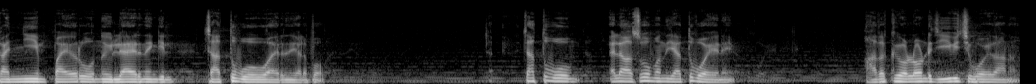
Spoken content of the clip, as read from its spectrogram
കഞ്ഞിയും പയറും ഒന്നും ഇല്ലായിരുന്നെങ്കിൽ ചത്തുപോകുമായിരുന്നു ചിലപ്പോൾ. ചത്തുപോകും അല്ല അസുഖം വന്ന് ചത്തുപോയേനെ. അതൊക്കെ ഉള്ളതുകൊണ്ട് ജീവിച്ചു പോയതാണ്.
